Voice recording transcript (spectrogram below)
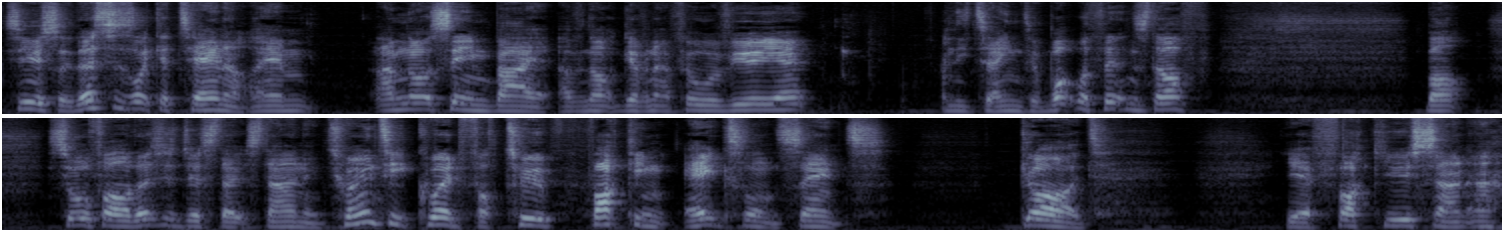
Seriously, this is like a tenner. I am. I'm not saying buy it. I've not given it a full review yet. I need time to work with it and stuff. But so far, this is just outstanding. 20 quid for two fucking excellent scents. God. Yeah, fuck you, Santa.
